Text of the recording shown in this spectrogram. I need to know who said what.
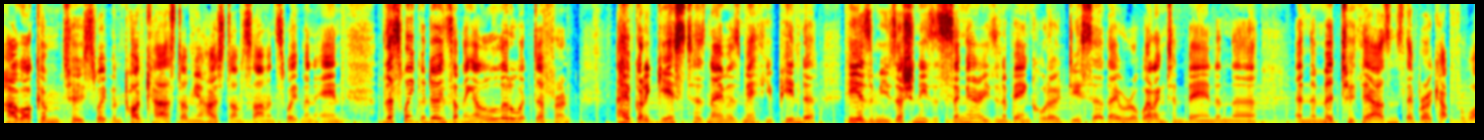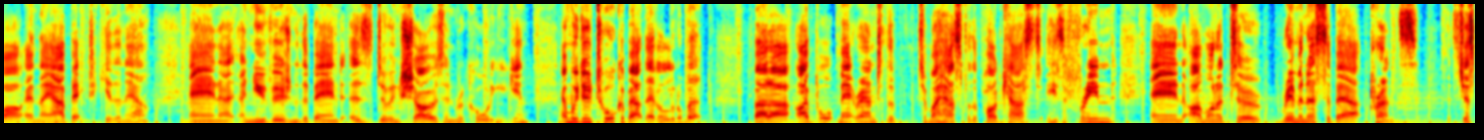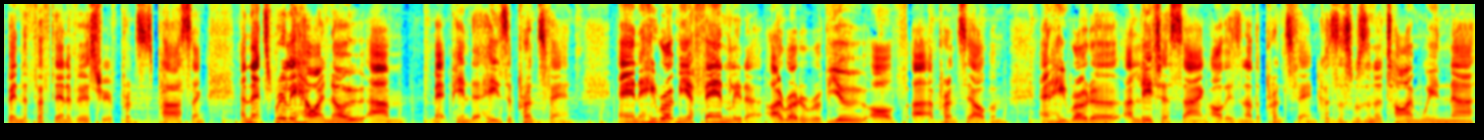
Speaker 1: Hi, welcome to Sweetman Podcast. I'm your host, I'm Simon Sweetman, and this week we're doing something a little bit different. I have got a guest. His name is Matthew Pender. He is a musician. He's a singer. He's in a band called Odessa. They were a Wellington band in the in the mid 2000s. They broke up for a while, and they are back together now. And a, a new version of the band is doing shows and recording again. And we do talk about that a little bit. But uh, I brought Matt round to the to my house for the podcast. He's a friend, and I wanted to reminisce about Prince. Just been the fifth anniversary of Prince's passing, and that's really how I know um, Matt Pender. He's a Prince fan, and he wrote me a fan letter. I wrote a review of uh, a Prince album, and he wrote a, a, letter saying, "Oh, there's another Prince fan," because this was in a time when. Uh,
